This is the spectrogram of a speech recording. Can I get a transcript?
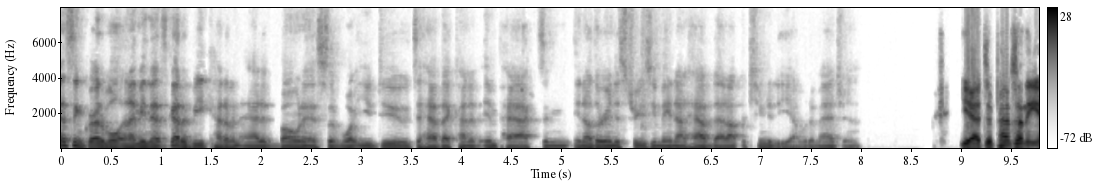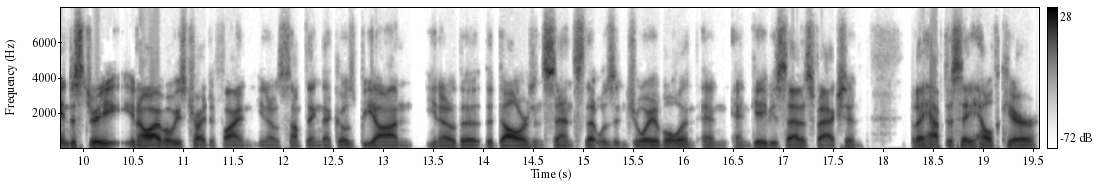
That's incredible, and I mean that's got to be kind of an added bonus of what you do to have that kind of impact. And in other industries, you may not have that opportunity. I would imagine. Yeah, it depends on the industry. You know, I've always tried to find, you know, something that goes beyond, you know, the the dollars and cents that was enjoyable and and and gave you satisfaction. But I have to say, healthcare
